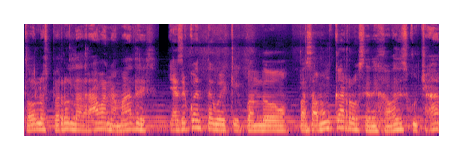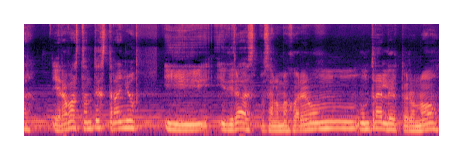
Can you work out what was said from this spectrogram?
todos los perros ladraban a madres. Y haz de cuenta, güey, que cuando pasaba un carro se dejaba de escuchar. Era bastante extraño. Y, y dirás, pues a lo mejor era un, un tráiler, pero no,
